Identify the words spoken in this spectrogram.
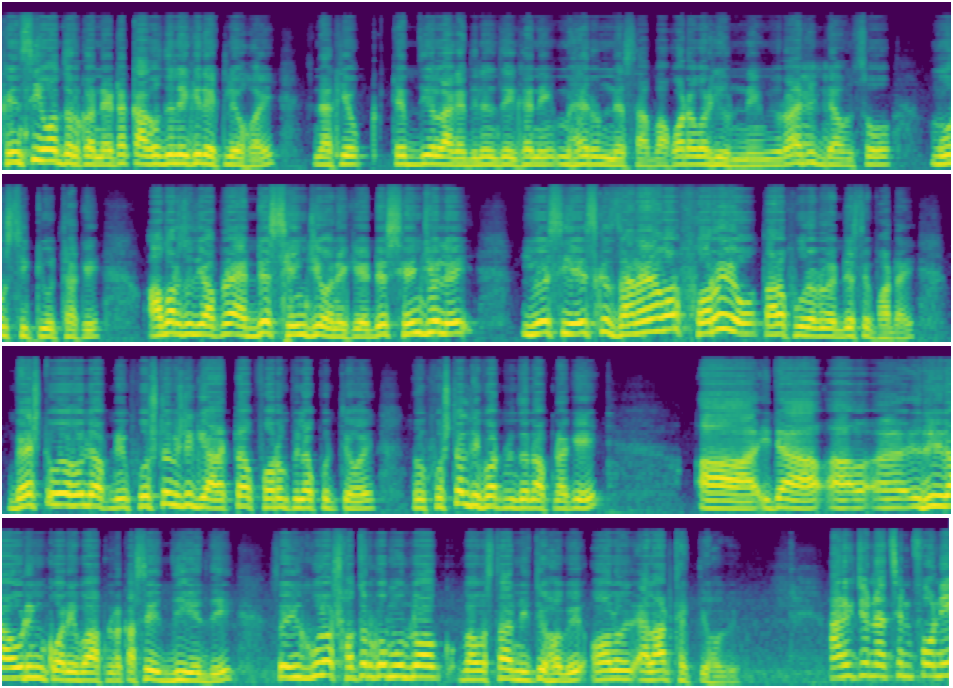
ফেন্সি হওয়ার দরকার নেই। একটা কাগজে লিখে রাখলেও হয়। না কেউ টেপ দিয়ে লাগাই দিলেন যে এখানে মেহেরুন্নেসা বা whatever your name you write it down so more secure থাকে। আবার যদি আপনার অ্যাড্রেস চেঞ্জ হয় অনেকে অ্যাড্রেস চেঞ্জ হলে ইউএসসিএসকে জানায় নেওয়ার পরেও তারা পুরানো অ্যাড্রেসে পাঠায়। বেস্ট ওয়ে হলে আপনি পোস্ট অফিসে গিয়ে আরেকটা ফর্ম ফিল আপ করতে হয়। এবং পোস্টাল ডিপার্টমেন্ট যেন আপনাকে এটা রিরাউডিং করে বা আপনার কাছে দিয়ে দেয়। তো এইগুলো সতর্কমূলক ব্যবস্থা নিতে হবে। অলওয়েজ অ্যালার্ট থাকতে হবে। আরেকজন আছেন ফোনে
